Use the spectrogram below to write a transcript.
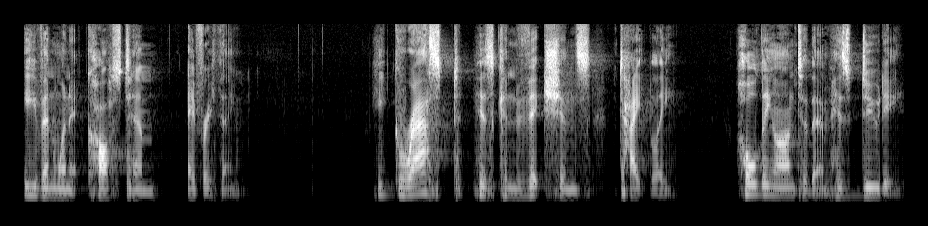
even when it cost him everything. He grasped his convictions tightly, holding on to them, his duty,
